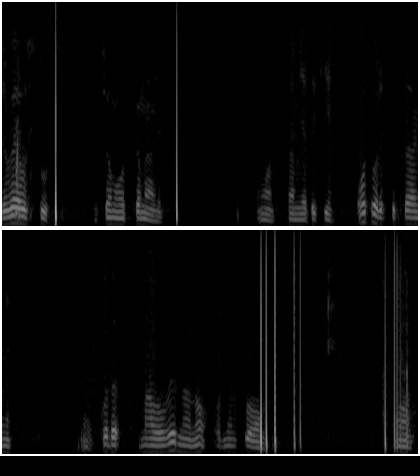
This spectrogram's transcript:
живе ось тут, у цьому от каналі. От, там є такі отвори спеціальні. Ну, Шкода мало видно, ну одним словом. От.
